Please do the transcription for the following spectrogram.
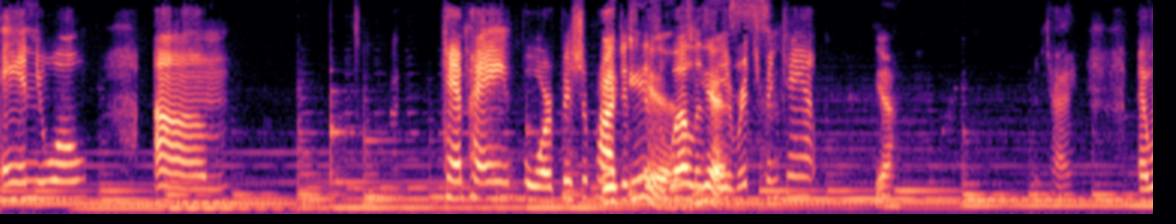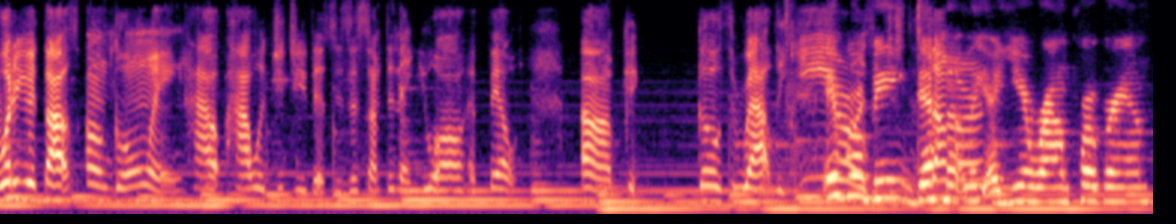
annual um campaign for Fisher Projects as well as yes. the enrichment camp yeah and what are your thoughts on going? How how would you do this? Is this something that you all have felt um, could go throughout the year? It will be definitely summer? a year-round program.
